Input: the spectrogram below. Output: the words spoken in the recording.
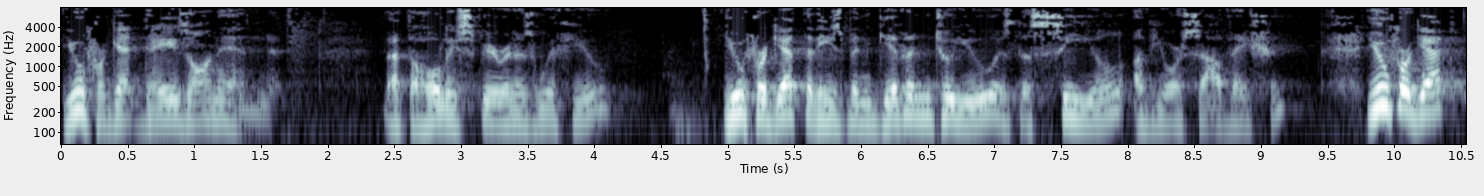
you forget days on end that the Holy Spirit is with you. You forget that He's been given to you as the seal of your salvation. You forget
